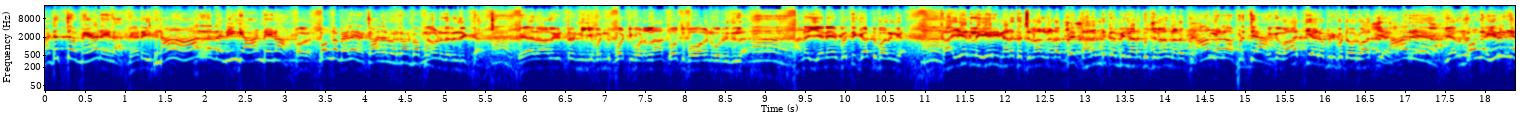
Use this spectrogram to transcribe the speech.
அடுத்த மேடையில? நான் ஆடுறத நீங்க ஆண்டேனா. உங்க மேல எனக்கு காதல் வருதான்னு பாப்போம் இன்னொன்னு தெரிஞ்சுக்க. வேற ஆளுகிட்ட நீங்க வந்து போட்டி போடலாம் தோத்து போவாங்கன்னு ஒரு இதுல. ஆனா என்னைய பத்தி கேட்டு பாருங்க. கயர்ல ஏறி நடக்க சொன்னாலும் நடப்பேன் கரண்ட் கம்பியில் நடக்க சொன்னாலும் நடப்பேன் நாங்களும் அப்படித்தான் எங்க வாத்தியார் அப்படிப்பட்ட ஒரு வாத்தியார் யாரு இருங்க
